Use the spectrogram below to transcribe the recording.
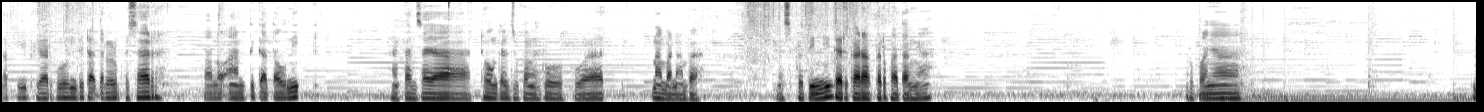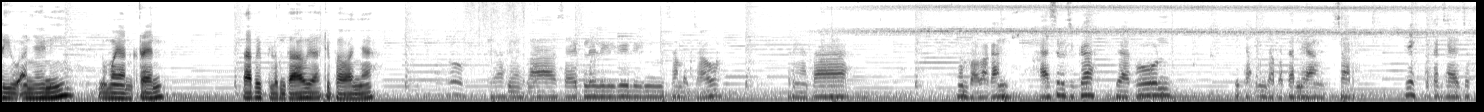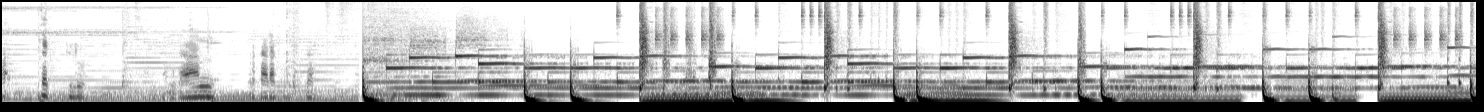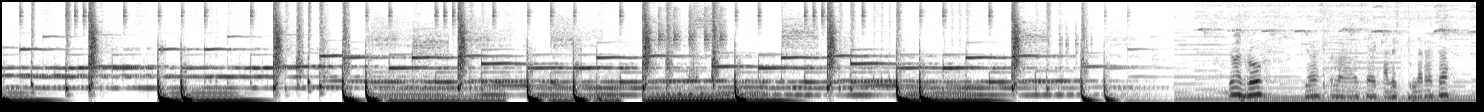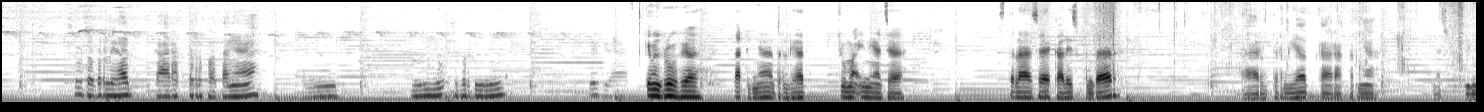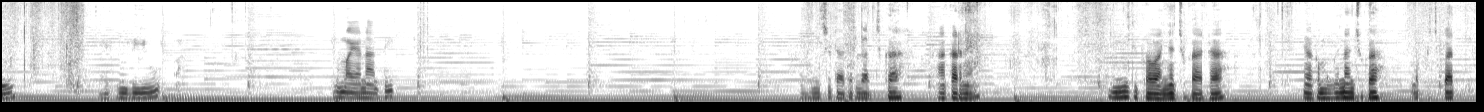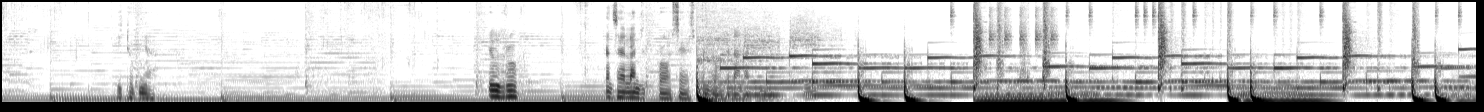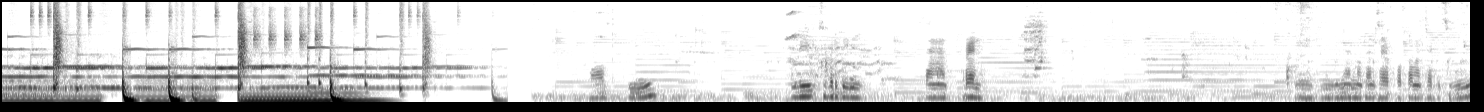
Tapi biarpun tidak terlalu besar kalau antik atau unik akan saya dongkel juga bro buat nambah-nambah. Nah seperti ini dari karakter batangnya. Rupanya liuannya ini lumayan keren tapi belum tahu ya di bawahnya. Setelah saya keliling-keliling sampai jauh. Ternyata membawakan hasil juga biarpun tidak mendapatkan yang besar. Oke akan saya coba cek dulu. Mudah-mudahan berkarakter juga gali sebentar aja. Sudah terlihat karakter batangnya. Ini liuk seperti ini. Oke bro ya. Tadinya terlihat cuma ini aja. Setelah saya gali sebentar baru terlihat karakternya. Ya seperti ini. Ini liuk lumayan nanti ini sudah terlihat juga akarnya. Ini di bawahnya juga ada. Ya kemungkinan juga lebih cepat hidupnya. Oke bro. Kan saya lanjut proses pendongkeran lagi ini seperti ini. Sangat keren Oke, kemungkinan akan saya potong aja di sini.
